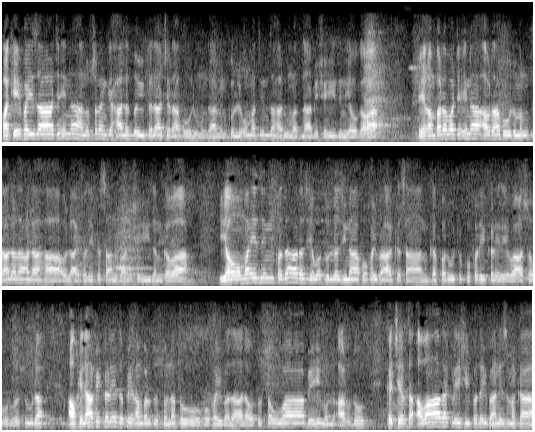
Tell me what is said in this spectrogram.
فكيف اذا جئنا نو څرنګه حالت به وي کله چې را بولو مونږه من کل امه د هر امت نه به شهید یو غوا پیغمبر وجئنا او را بولو مونږ تعالی را علی هؤلاء فذي کسان باندې شهیدن غوا یوم اذن فدارز یود الذین خفیبا کسان کفرو چې کفر کړي دی واسو رسول او خلاف کړي د پیغمبر د سنتو خفیبا دال او تسوا بهم الارض که چرته اوار کړی شي په دای باندې زمکا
